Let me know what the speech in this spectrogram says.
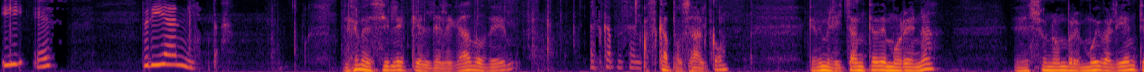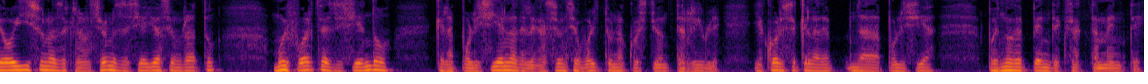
y es prianista. Déjeme decirle que el delegado de Azcapotzalco, Azcapotzalco que es militante de Morena, es un hombre muy valiente. Hoy hizo unas declaraciones, decía yo hace un rato, muy fuertes diciendo que la policía en la delegación se ha vuelto una cuestión terrible. Y acuérdese que la, la policía pues no depende exactamente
